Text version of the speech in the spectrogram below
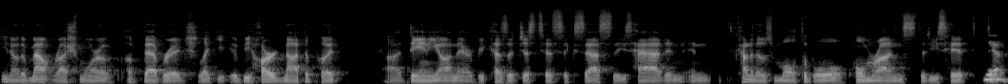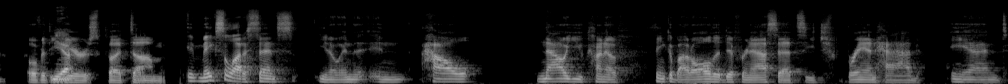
you know the Mount Rushmore of, of beverage. Like it'd be hard not to put uh, Danny on there because of just his success that he's had and, and kind of those multiple home runs that he's hit yeah. Over the yeah. years. But um, it makes a lot of sense, you know, in the, in how now you kind of think about all the different assets each brand had and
